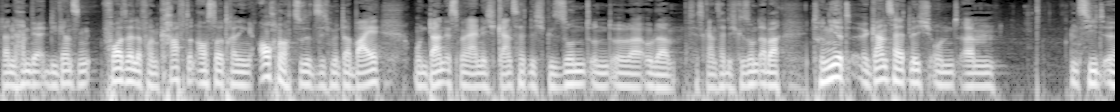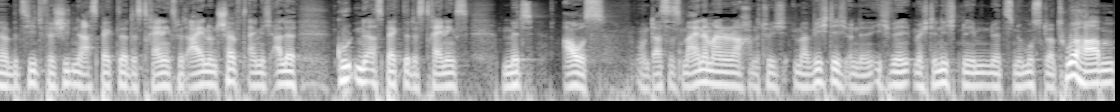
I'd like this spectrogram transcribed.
dann haben wir die ganzen Vorteile von Kraft- und Ausdauertraining auch noch zusätzlich mit dabei und dann ist man eigentlich ganzheitlich gesund und oder oder was heißt ganzheitlich gesund, aber trainiert äh, ganzheitlich und ähm, zieht, äh, bezieht verschiedene Aspekte des Trainings mit ein und schöpft eigentlich alle guten Aspekte des Trainings mit aus. Und das ist meiner Meinung nach natürlich immer wichtig. Und ich will, möchte nicht jetzt eine Muskulatur haben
